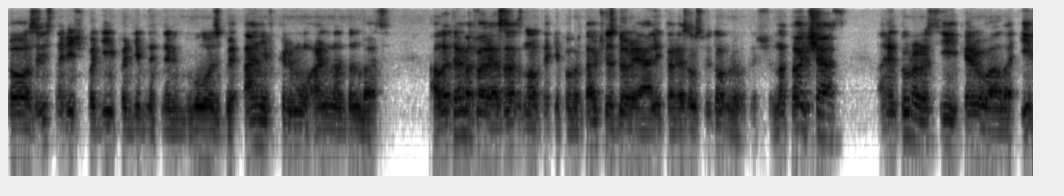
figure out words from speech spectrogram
то, звісно, річ подій подібних не відбулось би ані в Криму, ані на Донбасі. Але треба тверезо, знов таки повертаючись до реалій, тверезо усвідомлювати, що на той час агентура Росії керувала і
